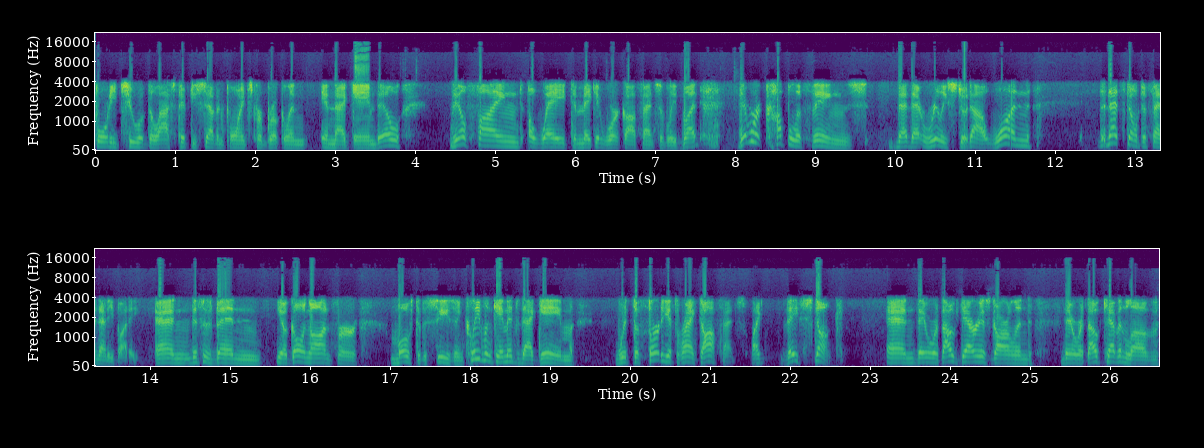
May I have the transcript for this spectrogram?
42 of the last 57 points for Brooklyn in that game. They'll they'll find a way to make it work offensively. But there were a couple of things that that really stood out. One, the Nets don't defend anybody, and this has been you know going on for most of the season. Cleveland came into that game with the 30th ranked offense. Like they stunk, and they were without Darius Garland, they were without Kevin Love,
